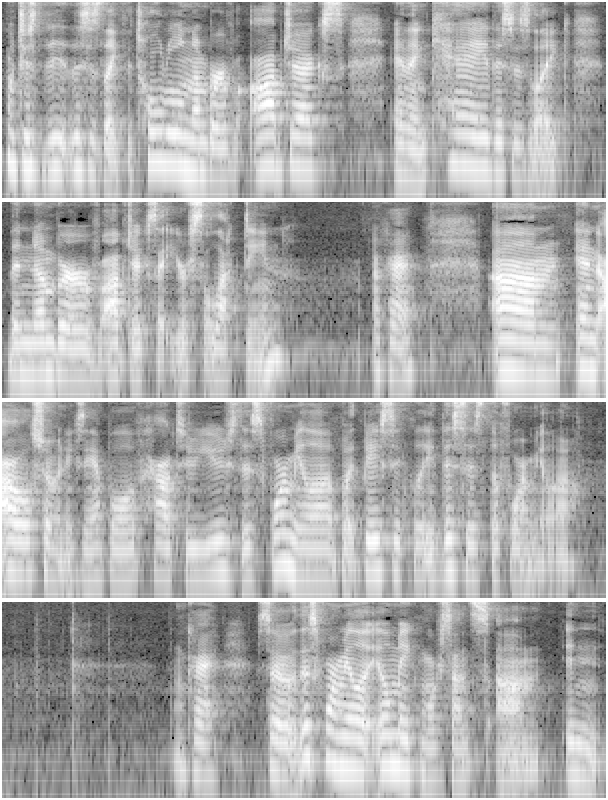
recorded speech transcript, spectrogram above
which is the, this is like the total number of objects and then k this is like the number of objects that you're selecting okay? Um, and I'll show an example of how to use this formula but basically this is the formula okay? So this formula it'll make more sense um, in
